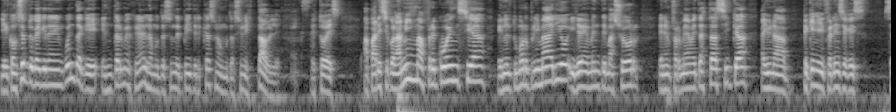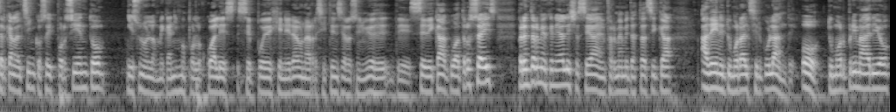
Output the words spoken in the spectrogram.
Y el concepto que hay que tener en cuenta que en términos generales la mutación de P3K es una mutación estable. Esto es, aparece con la misma frecuencia en el tumor primario y levemente mayor en enfermedad metastásica. Hay una pequeña diferencia que es cercana al 5 o 6% y es uno de los mecanismos por los cuales se puede generar una resistencia a los inhibidores de, CDK4-6, pero en términos generales, ya sea enfermedad metastásica, ADN tumoral circulante o tumor primario,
